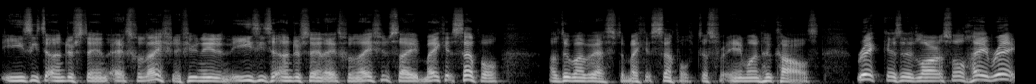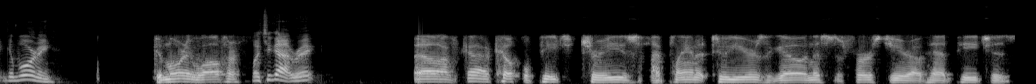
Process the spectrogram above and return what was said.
easy to understand explanation. If you need an easy to understand explanation, say, make it simple. I'll do my best to make it simple just for anyone who calls. Rick is in Lawrenceville. Hey, Rick, good morning. Good morning, Walter. What you got, Rick? Well, I've got a couple peach trees. I planted two years ago, and this is the first year I've had peaches.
